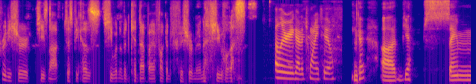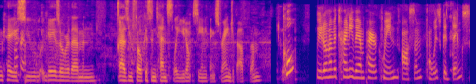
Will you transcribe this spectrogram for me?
Pretty sure she's not, just because she wouldn't have been kidnapped by a fucking fisherman if she was. Illyria got a 22. Okay. Uh, yeah, same case. You gaze over them, and as you focus intensely, you don't see anything strange about them. Cool. We don't have a tiny vampire queen. Awesome. Always good things.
